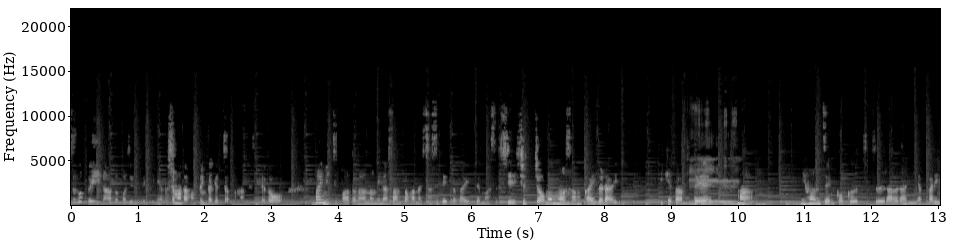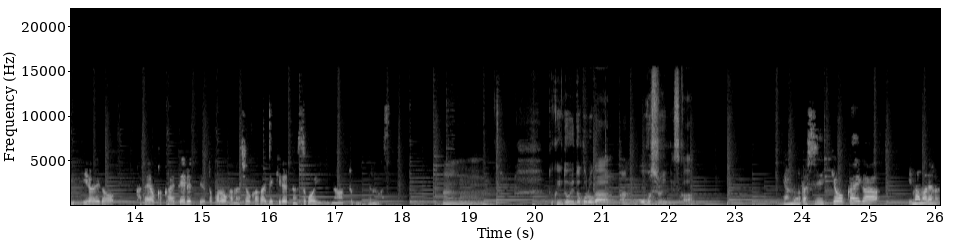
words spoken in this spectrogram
すごくいいなと個人的に、私まだ本当1ヶ月ちょっとなんですけど、うん、毎日パートナーの皆さんとお話しさせていただいてますし、出張ももう3回ぐらい行けたので、うん、まあ、日本全国津々浦々にやっぱりいろいろ課題を抱えているっていうところをお話を伺いできるのはすごいいいなと思ってます。うん。特にどういうところがあの面白いんですか？いやもう私、業界が今までのあ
